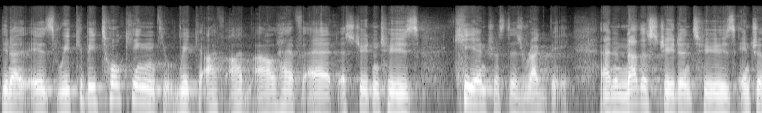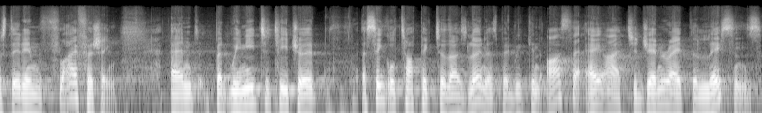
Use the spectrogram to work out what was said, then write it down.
You know, is we could be talking, we, I, will have a, a student whose key interest is rugby and another student who's interested in fly fishing. And, but we need to teach a, a single topic to those learners, but we can ask the AI to generate the lessons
